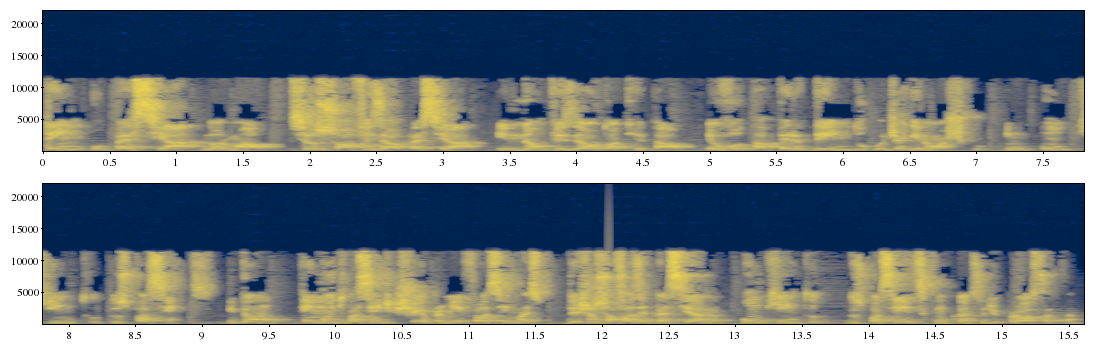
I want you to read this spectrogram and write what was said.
têm o PSA normal. Se eu só fizer o PSA e não fizer o toque retal, eu vou estar tá perdendo o diagnóstico em um quinto dos pacientes. Então, tem muito paciente que chega para mim e fala assim, mas deixa eu só fazer PSA. Um quinto dos pacientes com câncer de próstata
